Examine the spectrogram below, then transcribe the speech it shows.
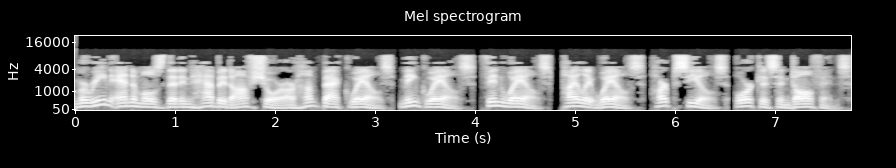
Marine animals that inhabit offshore are humpback whales, minke whales, fin whales, pilot whales, harp seals, orcas and dolphins.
